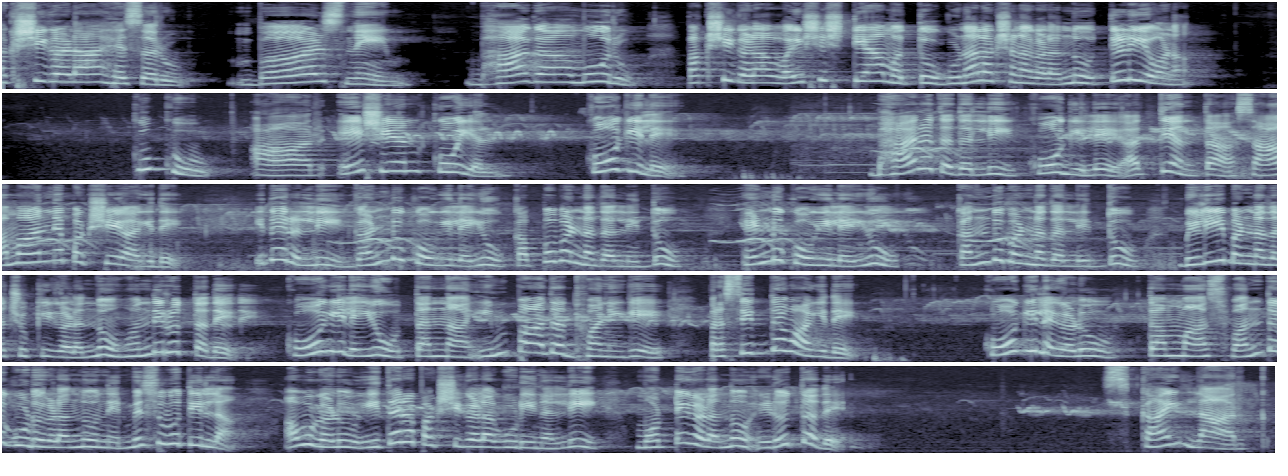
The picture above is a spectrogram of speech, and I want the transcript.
ಪಕ್ಷಿಗಳ ಹೆಸರು, birds name. ಭಾಗ ಮೂರು, ಪಕ್ಷಿಗಳ ವೈಶಿಷ್ಟ್ಯ ಮತ್ತು ಗುಣಲಕ್ಷಣಗಳನ್ನು ತಿಳಿಯೋಣ. Cuckoo, or, Asian koel. ಕೋಗಿಲೆ. ಭಾರತದಲ್ಲಿ ಕೋಗಿಲೆ ಅತ್ಯಂತ ಸಾಮಾನ್ಯ ಪಕ್ಷಿಯಾಗಿದೆ. ಇದರಲ್ಲಿ ಗಂಡು ಕೋಗಿಲೆಯು ಕಪ್ಪು ಬಣ್ಣದಲ್ಲಿದ್ದು, ಹೆಣ್ಣು ಕೋಗಿಲೆಯು ಕಂದು ಬಣ್ಣದಲ್ಲಿದ್ದು ಬಿಳಿ ಬಣ್ಣದ ಚುಕ್ಕಿಗಳನ್ನು ಹೊಂದಿರುತ್ತದೆ. ಕೋಗಿಲೆಯು ತನ್ನ ಇಂಪಾದ ಧ್ವನಿಗೆ ಪ್ರಸಿದ್ಧವಾಗಿದೆ. ಕೋಗಿಲೆಗಳು ತಮ್ಮ ಸ್ವಂತ ಗೂಡುಗಳನ್ನು ನಿರ್ಮಿಸುವುದಿಲ್ಲ. ಅವುಗಳು ಇತರ ಪಕ್ಷಿಗಳ ಗೂಡಿನಲ್ಲಿ ಮೊಟ್ಟೆಗಳನ್ನು ಇಡುತ್ತದೆ. ಸ್ಕೈ ಲಾರ್ಕ್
